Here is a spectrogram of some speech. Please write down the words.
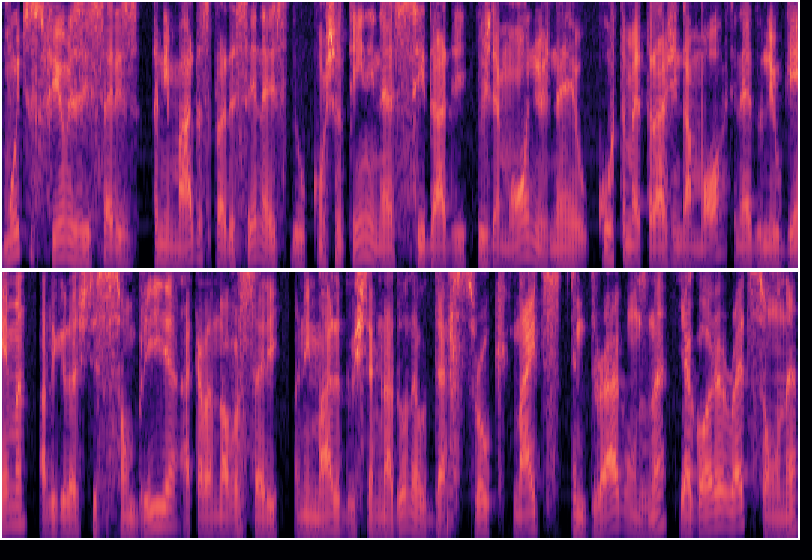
muitos filmes e séries animadas para DC, né? Esse do Constantine, né? Cidade dos Demônios, né? O curta-metragem da morte, né? Do Neil Gaiman, A Liga da Justiça Sombria, aquela nova série animada do Exterminador, né? O Deathstroke Knights and Dragons Dragons, né? E agora Red Son, né?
